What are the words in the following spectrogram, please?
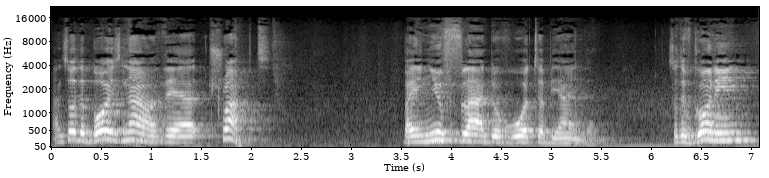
And so the boys now, they are trapped by a new flood of water behind them. So they've gone in,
